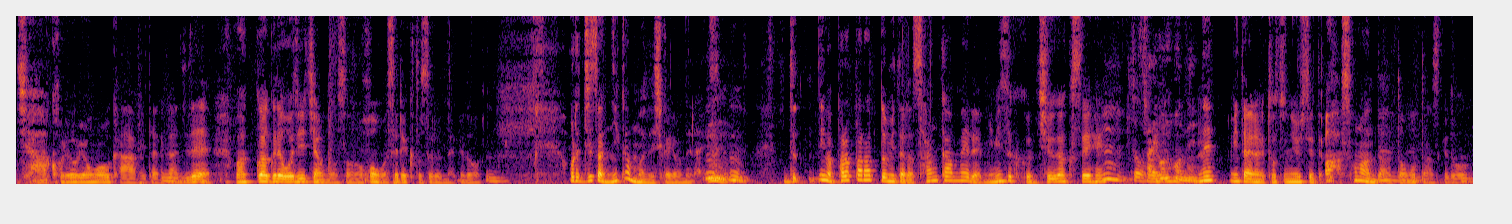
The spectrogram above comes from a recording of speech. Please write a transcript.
じゃあこれを読もうかみたいな感じで、ワクワクでおじいちゃんもその本をセレクトするんだけどうん。俺実は2巻までしか読んでないです、うんで今パラパラっと見たら3巻目でミミズク君中学生編、うん。最後の方ね。ね。みたいなのに突入しててあそうなんだと思ったんですけど、うん。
